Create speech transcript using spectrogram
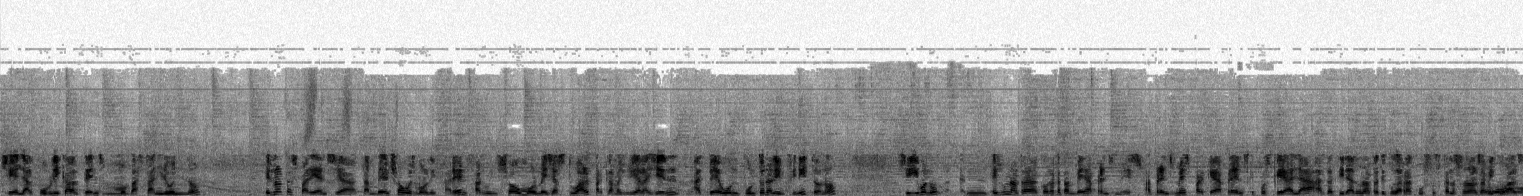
O sigui, allà el públic el tens bastant lluny, no? És una altra experiència. També el show és molt diferent. Fas un show molt més gestual perquè la majoria de la gent et veu un punto en l'infinito, no? O sigui, bueno, és una altra cosa que també aprens més. Aprens més perquè aprens que, pues, que allà has de tirar d'un altre tipus de recursos que no són els habituals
